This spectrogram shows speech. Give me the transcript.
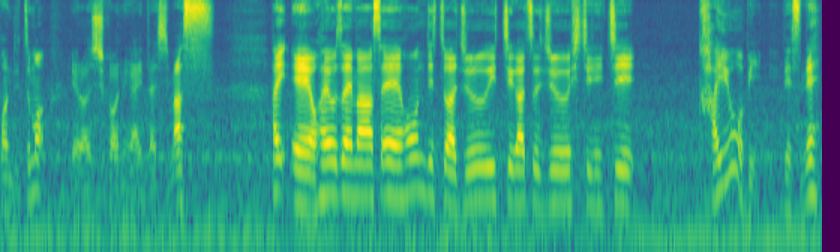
本日もよろしくお願いいたします。はい、えー、おはようございます、えー、本日は11月17日火曜日ですね、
